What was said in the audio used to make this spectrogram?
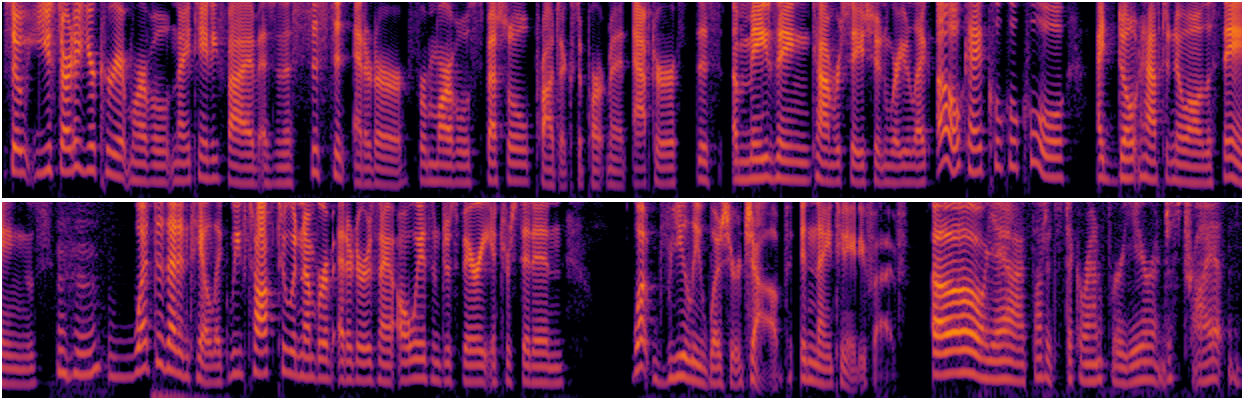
So you started your career at Marvel 1985 as an assistant editor for Marvel's special projects department after this amazing conversation where you're like, "Oh, okay, cool, cool, cool. I don't have to know all the things." Mm-hmm. What does that entail? Like we've talked to a number of editors and I always am just very interested in what really was your job in 1985. Oh, yeah, I thought I'd stick around for a year and just try it and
